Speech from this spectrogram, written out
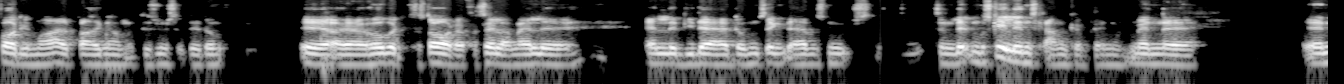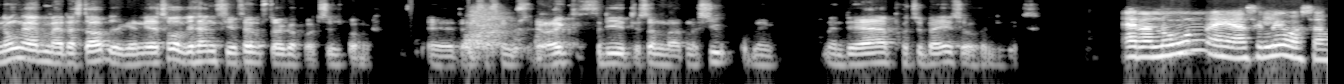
får de moralprædiken om, at det synes, at det er dumt. Øh, og jeg håber, de forstår det og fortæller om alle, alle de der dumme ting, der er ved snus. Sådan lidt, måske lidt en skræmmekampagne, men øh, øh, nogle af dem er der stoppet igen. Jeg tror, vi havde en 4-5 stykker på et tidspunkt, øh, der snus. Det var ikke, fordi det sådan var et massivt problem, men det er på tilbage så heldigvis. Er der nogen af jeres elever, som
